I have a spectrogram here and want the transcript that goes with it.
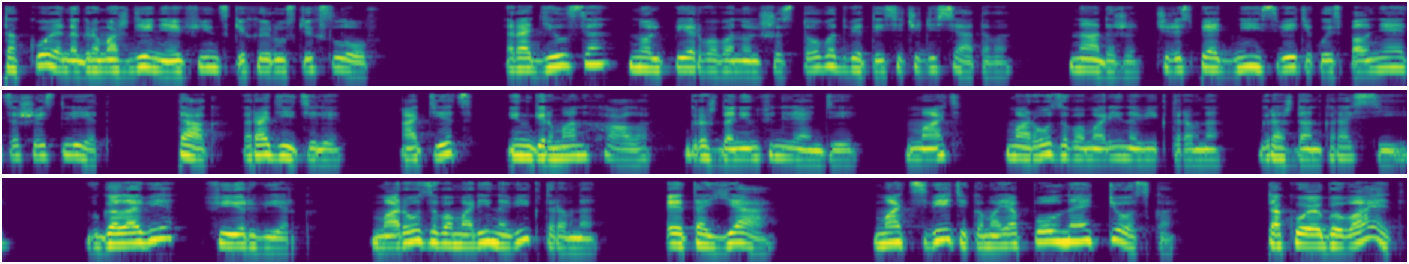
Такое нагромождение финских и русских слов. Родился 01.06.2010. Надо же, через пять дней Светику исполняется шесть лет. Так, родители. Отец Ингерман Хала, гражданин Финляндии. Мать Морозова Марина Викторовна, гражданка России. В голове фейерверк. Морозова Марина Викторовна – это я. Мать Светика – моя полная тезка. Такое бывает?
